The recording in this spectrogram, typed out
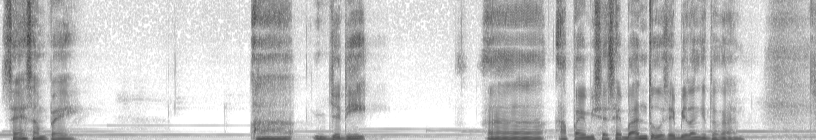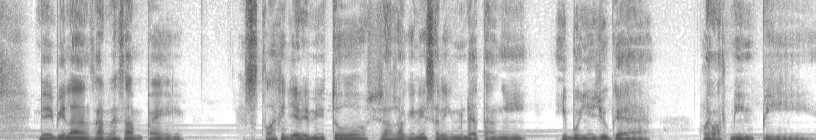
Saya sampai uh, jadi uh, apa yang bisa saya bantu? Saya bilang gitu kan. Dia bilang karena sampai setelah kejadian itu si sosok ini sering mendatangi ibunya juga lewat mimpi.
